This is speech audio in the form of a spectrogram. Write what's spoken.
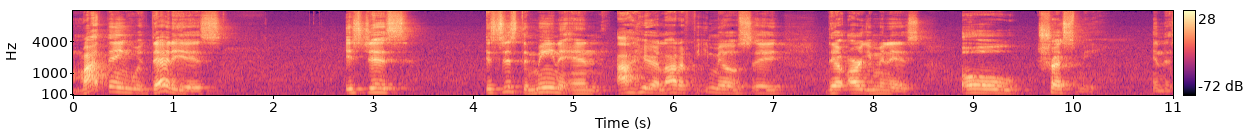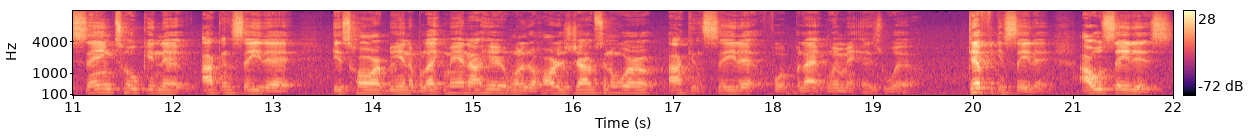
my thing with that is, it's just, it's just demeaning. And I hear a lot of females say their argument is, oh, trust me. In the same token that I can say that it's hard being a black man out here, one of the hardest jobs in the world. I can say that for black women as well. Definitely can say that. I will say this,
